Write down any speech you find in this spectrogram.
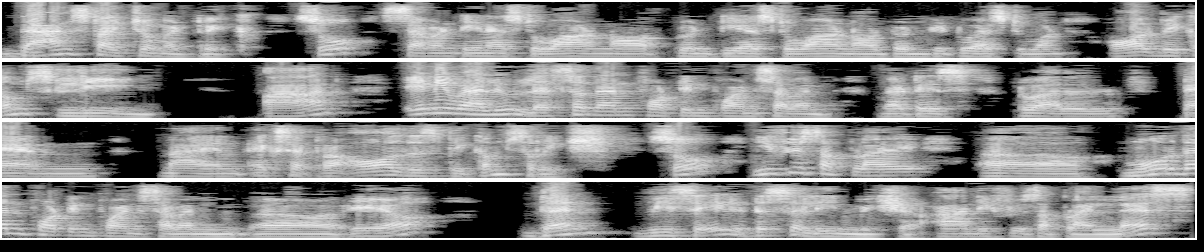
than stoichiometric. So 17 as to 1 or 20 as to 1 or 22 as to 1 all becomes lean. And any value lesser than 14.7 that is 12, 10, 9 etc. all this becomes rich. So if you supply uh, more than 14.7 uh, air then we say it is a lean mixture and if you supply less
